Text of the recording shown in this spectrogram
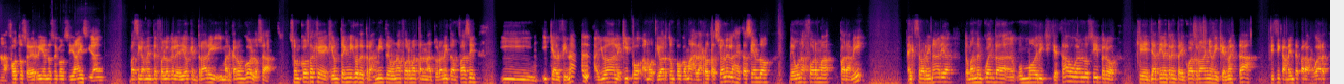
en la foto se ve riéndose con Zidane y Zidane básicamente fue lo que le dijo que entrar y, marcar un gol. O sea, son cosas que, que, un técnico te transmite de una forma tan natural y tan fácil y, y, que al final ayudan al equipo a motivarte un poco más. Las rotaciones las está haciendo de una forma, para mí, extraordinaria, tomando en cuenta un Modric que está jugando, sí, pero que ya tiene 34 años y que no está físicamente para jugar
